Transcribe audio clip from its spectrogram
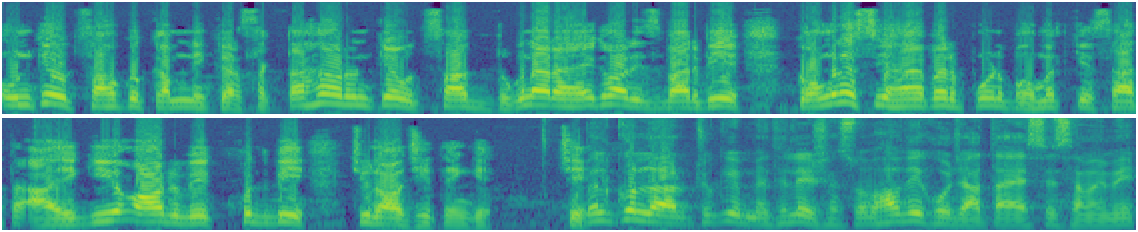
उनके उत्साह को कम नहीं कर सकता है। और उनके उत्साह दुगना रहेगा और इस बार भी कांग्रेस यहाँ पर पूर्ण बहुमत के साथ आएगी और वे खुद भी चुनाव जीतेंगे। बिल्कुल चूँकि मिथिलेश स्वाभाविक हो जाता है ऐसे समय में,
